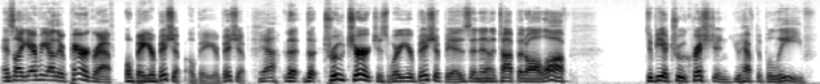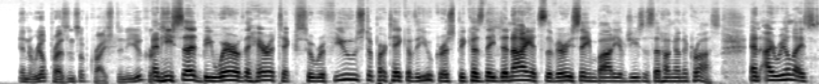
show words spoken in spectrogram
and it's like every other paragraph: obey your bishop, obey your bishop. Yeah. The the true church is where your bishop is, and then to top it all off, to be a true Christian, you have to believe in the real presence of Christ in the Eucharist. And he said, Beware of the heretics who refuse to partake of the Eucharist because they deny it's the very same body of Jesus that hung on the cross. And I realized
